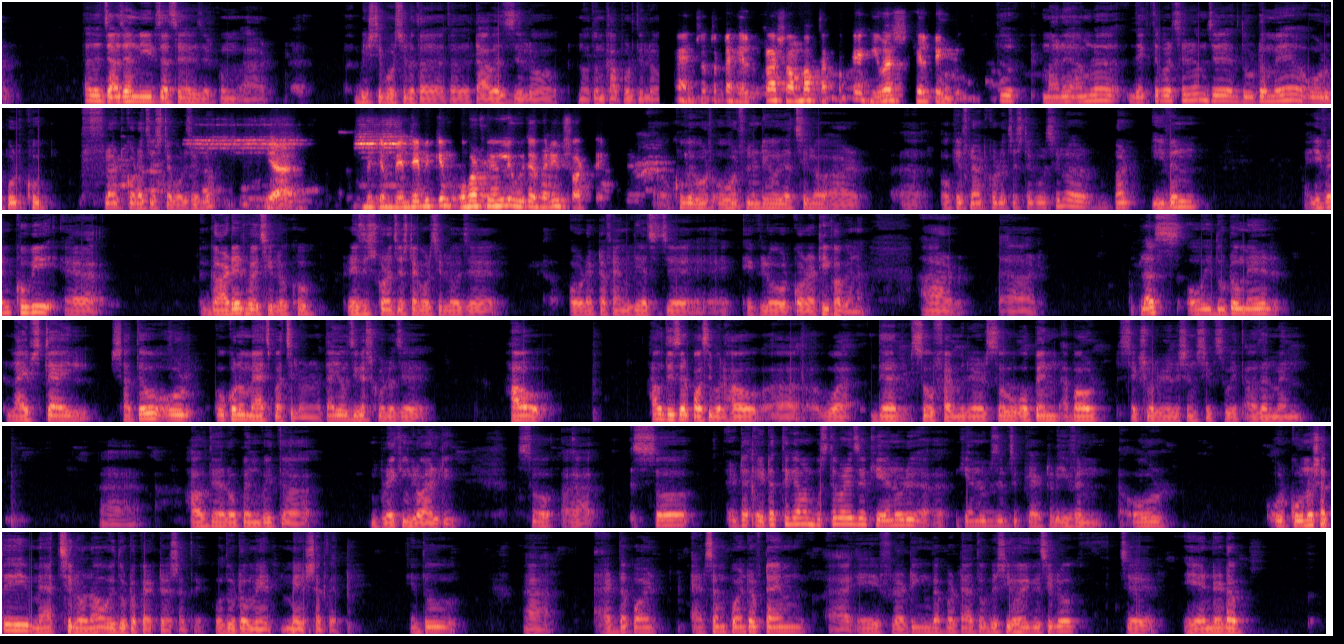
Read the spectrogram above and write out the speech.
তাদের যা যা নিডস আছে যেরকম আর বৃষ্টি পড়ছিল তাদের টাওয়েলস দিল নতুন কাপড় দিল। হ্যাঁ যতটা হেল্প করা সম্ভব তার পক্ষে হি ওয়াজ হেল্পিং তো মানে আমরা দেখতে পাচ্ছিলাম যে দুটো মেয়ে ওর উপর খুব ফ্লার্ট করার চেষ্টা করেছিল। Yeah became over friendly with a very short time খুব ওভার ফ্রেন্ডলি হয়ে যাচ্ছিল আর ওকে ফ্লার্ট করার চেষ্টা করছিল বাট ইভেন ইভেন খুবই গার্ডেড হয়েছিল, খুব রেজিস্ট করার চেষ্টা করছিল যে ওর একটা ফ্যামিলি আছে যে এগুলো ওর করা ঠিক হবে না। আর আর প্লাস ওই দুটো মেয়ের লাইফস্টাইল সাথেও ওর, ও কোনো ম্যাচ পাচ্ছিল না। তাই ও জিজ্ঞেস করল যে how how these are possible how uh, wha- they're so familiar so open about sexual relationships with other men uh, how they're open with uh, breaking loyalty so uh, so এটা এটার থেকে আমরা বুঝতে পারি যে কিয়ানো কিয়ানো রিভসের যে ক্যারেক্টার ইভেন ওর ওর কোনো সাথেই ম্যাচ ছিল না ওই দুটো ক্যারেক্টারের সাথে ও দুটো মেয়ের মেয়ের সাথে কিন্তু at the point at some point of time এই ফ্লার্টিং ব্যাপারটা এত বেশি হয়ে গেছিল যে he ended up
